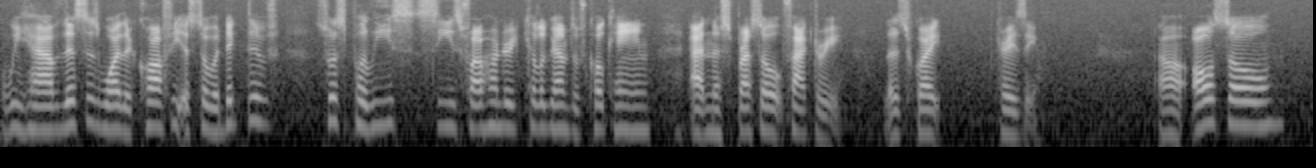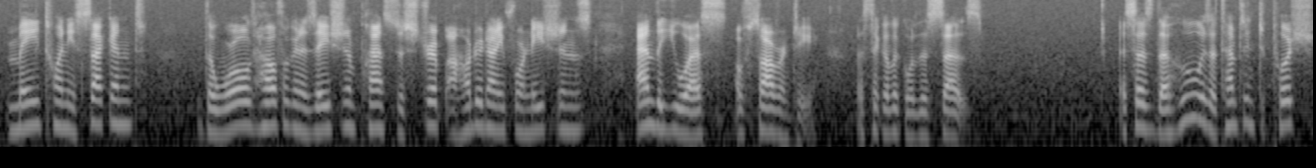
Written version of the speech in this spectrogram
We have This is Why Their Coffee is So Addictive Swiss police seize 500 kilograms of cocaine at an espresso factory. That is quite crazy. Uh, also, May 22nd, the World Health Organization plans to strip 194 nations and the U.S. of sovereignty. Let's take a look at what this says. It says the WHO is attempting to push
